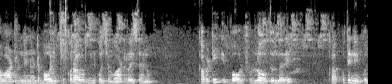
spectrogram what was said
ఆ వాటర్ నేనంటే బౌల్ తక్కువ రాకూడదని కొంచెం వాటర్ వేసాను. కాబట్టి ఇది బౌల్ ఫుల్ అవుతుంది అది. కాకపోతే నేను కొంచెం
